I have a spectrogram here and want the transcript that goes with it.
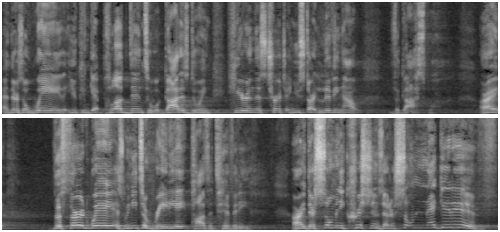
And there's a way that you can get plugged into what God is doing here in this church and you start living out the gospel. All right? The third way is we need to radiate positivity. All right, there's so many Christians that are so negative.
